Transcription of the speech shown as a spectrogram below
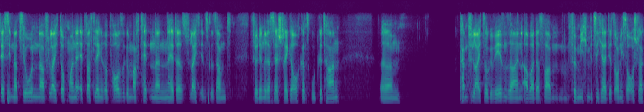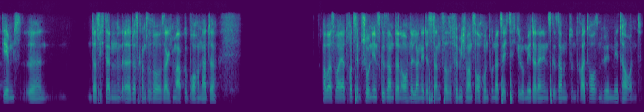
Destinationen da vielleicht doch mal eine etwas längere Pause gemacht hätten, dann hätte es vielleicht insgesamt für den Rest der Strecke auch ganz gut getan. Ähm, kann vielleicht so gewesen sein, aber das war für mich mit Sicherheit jetzt auch nicht so ausschlaggebend, äh, dass ich dann äh, das Ganze so, sage ich mal, abgebrochen hatte. Aber es war ja trotzdem schon insgesamt dann auch eine lange Distanz. Also für mich waren es auch rund 160 Kilometer dann insgesamt und 3000 Höhenmeter und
